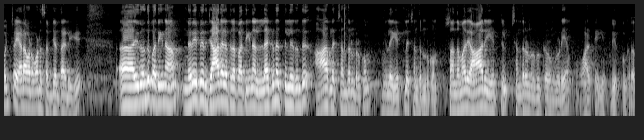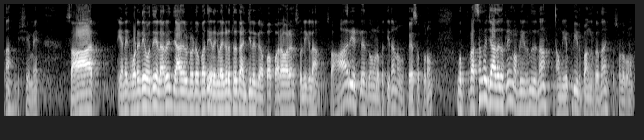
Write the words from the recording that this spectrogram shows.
கொஞ்சம் ஏடாவடவாட சப்ஜெக்ட் தான் இன்றைக்கி இது வந்து பார்த்திங்கன்னா நிறைய பேர் ஜாதகத்தில் பார்த்தீங்கன்னா லக்னத்திலிருந்து ஆறில் சந்திரன் இருக்கும் இல்லை எட்டில் சந்திரன் இருக்கும். ஸோ அந்த மாதிரி ஆறு எட்டில் சந்திரன் இருக்கிறவங்களுடைய வாழ்க்கை எப்படி இருக்குங்கிறது தான் விஷயமே. சார் எனக்கு உடனே வந்து எல்லோரும் ஜாதகத்தோட பார்த்து எனக்கு லக்னத்தில் தான் அஞ்சில் இருக்கு அப்பா பரவாயில்லன்னு சொல்லிக்கலாம். ஸோ ஆறு எட்டில் இருக்கிறவங்கள பற்றி தான் நம்ம பேச போகிறோம் உங்கள் பசங்க ஜாதகத்துலேயும் அப்படி இருந்ததுன்னா அவங்க எப்படி இருப்பாங்கன்றது தான் இப்போ சொல்ல போகிறோம்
